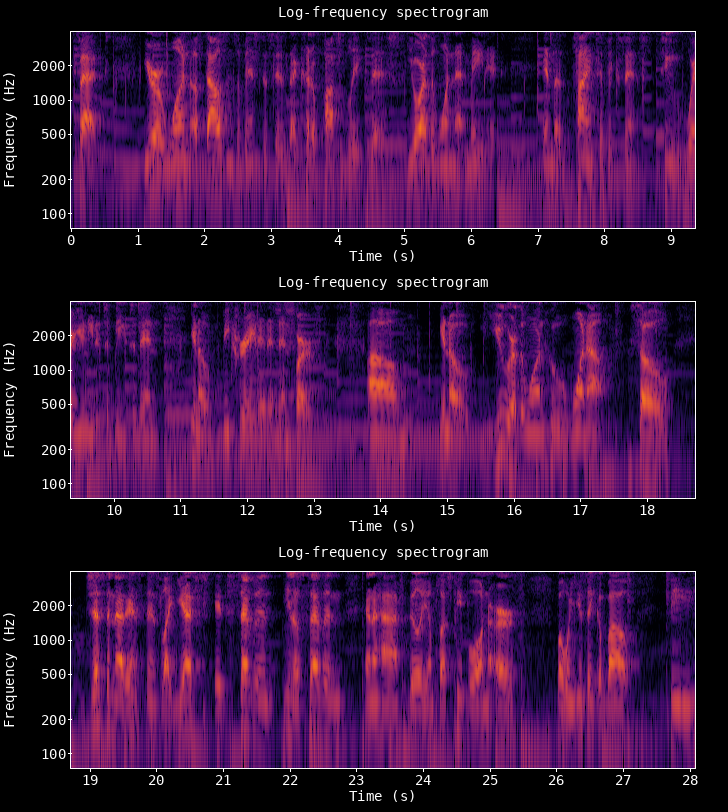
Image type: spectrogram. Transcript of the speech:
fact, you're one of thousands of instances that could have possibly exist. You are the one that made it in the scientific sense to where you needed to be to then, you know, be created and mm-hmm. then birthed. Um, you know, you are the one who won out. So just in that instance, like yes, it's seven, you know, seven and a half billion plus people on the earth. But when you think about the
